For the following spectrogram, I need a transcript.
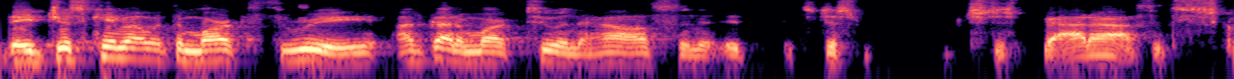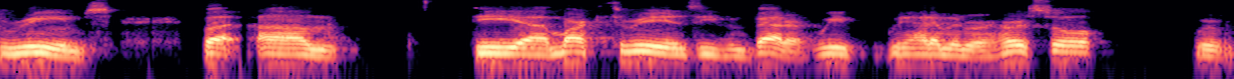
they just came out with the Mark III. I've got a Mark II in the house, and it, it's just it's just badass. It screams. But um, the uh, Mark III is even better. We we had them in rehearsal. We're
